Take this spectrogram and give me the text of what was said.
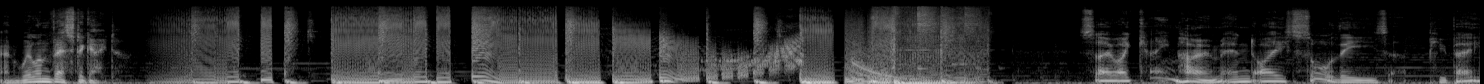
and we'll investigate. So I came home and I saw these pupae,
